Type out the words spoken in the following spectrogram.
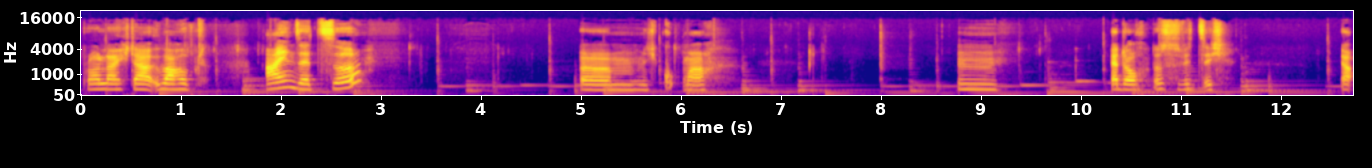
Brawler ich da überhaupt einsetze. Ähm, ich guck mal. Hm. Ja doch, das ist witzig. Ja.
